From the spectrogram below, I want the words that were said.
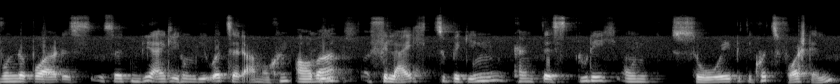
Wunderbar, das sollten wir eigentlich um die Uhrzeit auch machen. Aber mhm. vielleicht zu Beginn könntest du dich und Zoe bitte kurz vorstellen.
